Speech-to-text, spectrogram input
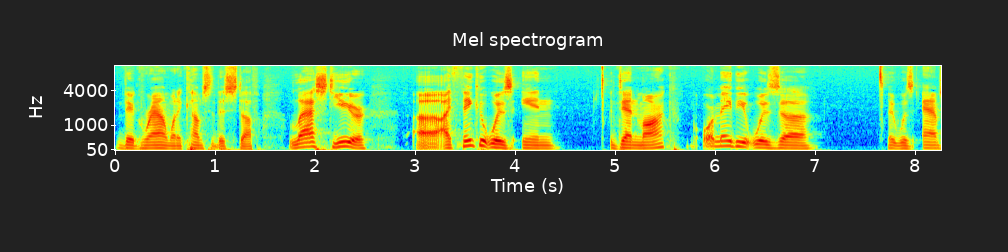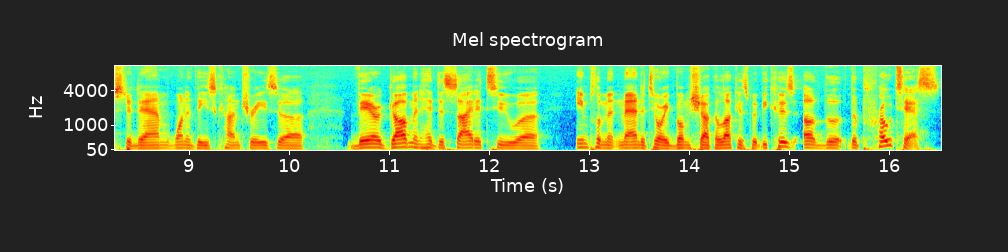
their ground when it comes to this stuff. Last year, uh, I think it was in Denmark, or maybe it was uh, it was Amsterdam, one of these countries. Uh, their government had decided to uh, implement mandatory boom shakalakas, but because of the, the protests,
